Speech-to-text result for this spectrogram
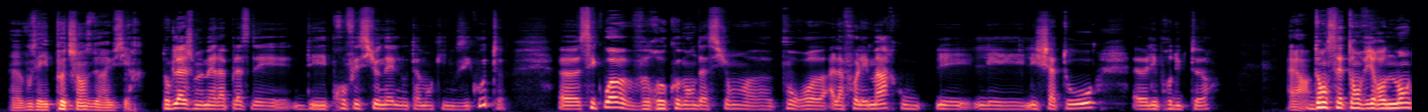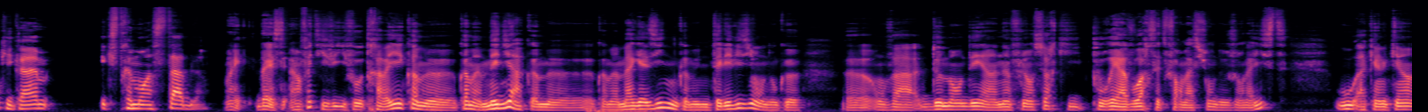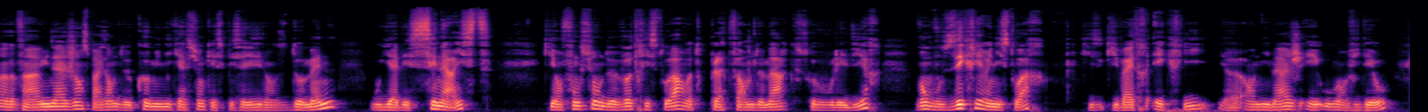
vous avez peu de chances de réussir. Donc là, je me mets à la place des, professionnels notamment qui nous écoutent. C'est quoi vos recommandations pour à la fois les marques ou les châteaux, les producteurs? Alors, dans cet environnement qui est quand même extrêmement instable. Ouais, ben en fait, il, faut travailler comme euh, comme un média, comme euh, comme un magazine, comme une télévision. Donc, euh, on va demander à un influenceur qui pourrait avoir cette formation de journaliste ou à quelqu'un, enfin à une agence par exemple de communication qui est spécialisée dans ce domaine où il y a des scénaristes qui, en fonction de votre histoire, votre plateforme de marque, ce que vous voulez dire, vont vous écrire une histoire qui, qui va être écrite en images et ou en vidéo euh,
